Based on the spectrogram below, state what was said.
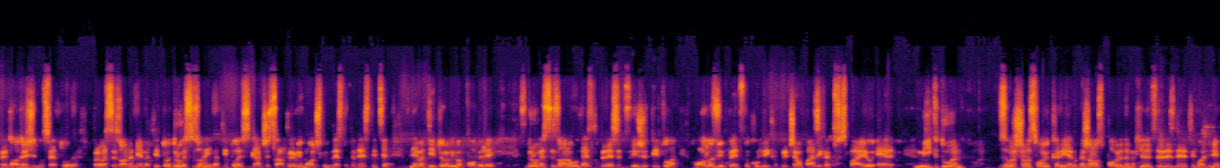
predodređen u sve ture. Prva sezona nema titula, druga sezona ima titule, skače sa aprilim moćnim 250-ice, nema titula, ali ima pobede, druga sezona u 250 stiže titula, odlazi u 500 kubika, pri čemu pazi kako se spajaju ere. Mick Duan završava svoju karijeru, nažalost povredama 1999. godine,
